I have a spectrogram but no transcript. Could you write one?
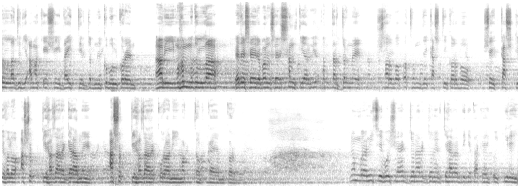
আল্লাহ যদি আমাকে সেই দায়িত্বের জন্য কবুল করেন। আমি মোহাম্মদুল্লাহ এদেশের মানুষের শান্তি আর নিরাপত্তার জন্য সর্বপ্রথম যে কাজটি করব, সেই কাজটি হলো আষট্টি হাজার গ্রামে আষট্টি হাজার কোরআনী মক্তব কায়েম করব। আমরা নিচে বসে একজন আরেকজনের চেহারার দিকে তাকাই, কই কিরেই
